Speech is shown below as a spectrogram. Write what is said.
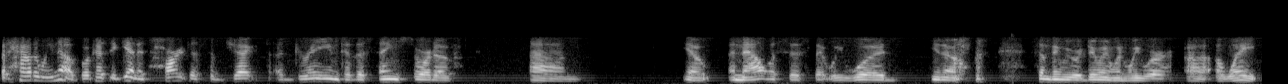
But how do we know? Because again, it's hard to subject a dream to the same sort of, um, you know, analysis that we would, you know, something we were doing when we were uh, awake.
